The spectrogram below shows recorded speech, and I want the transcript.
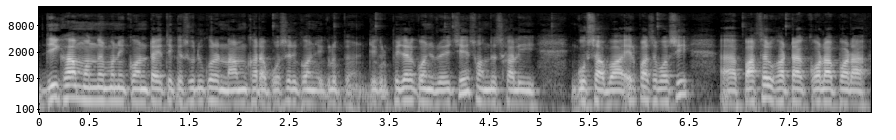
দীঘা, মন্দারমণি, কন্টাই থেকে শুরু করে নামখারা পোশেরগঞ্জ এগুলো যেগুলো ফেজারগঞ্জ রয়েছে, সন্দেশখালী, গোসাবা, এর পাশাপাশি পাথরঘাটা কলাপাড়া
